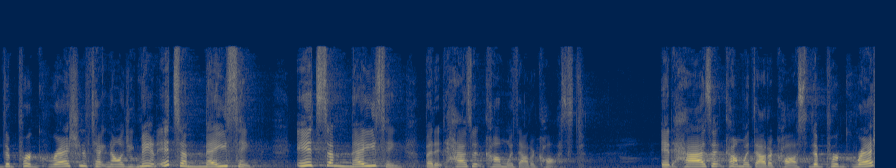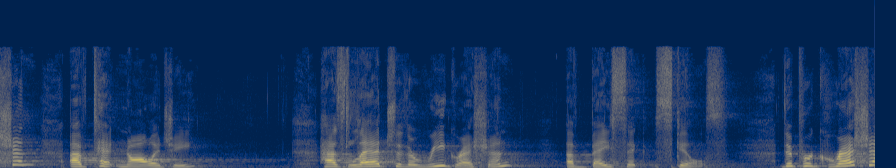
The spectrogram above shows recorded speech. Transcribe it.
The progression of technology, man, it's amazing. It's amazing, but it hasn't come without a cost. It hasn't come without a cost. The progression of technology has led to the regression of basic skills. The progression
